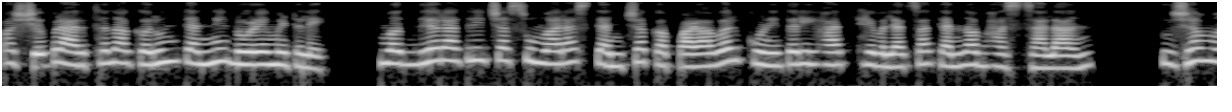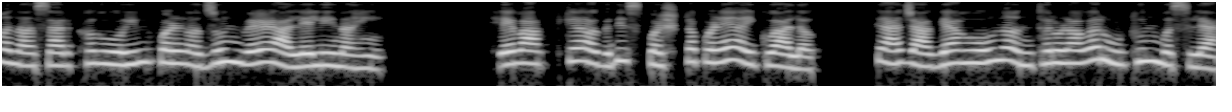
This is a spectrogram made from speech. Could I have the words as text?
अशी प्रार्थना करून त्यांनी डोळे मिटले. मध्यरात्रीच्या सुमारास त्यांच्या कपाळावर कोणीतरी हात ठेवल्याचा त्यांना भास झाला तुझ्या मनासारखं होईल पण अजून वेळ आलेली नाही. हे वाक्य अगदी स्पष्टपणे ऐकू आलं. त्या जाग्या होऊन अंथरुणावर उठून बसल्या.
